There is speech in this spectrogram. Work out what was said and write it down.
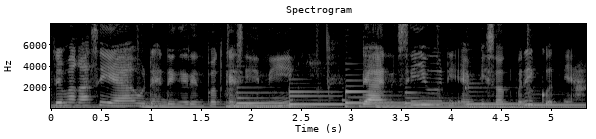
Terima kasih ya udah dengerin podcast ini, dan see you di episode berikutnya.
